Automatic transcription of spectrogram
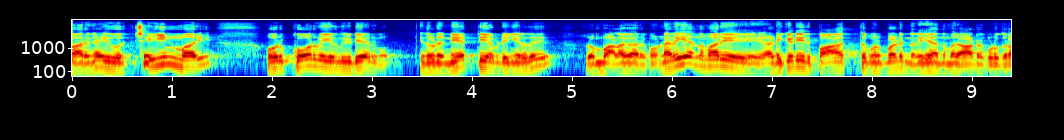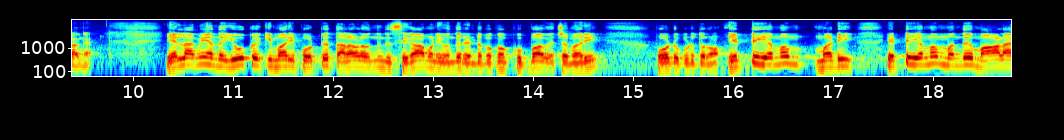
பாருங்கள் இது ஒரு செயின் மாதிரி ஒரு கோர்வை இருந்துக்கிட்டே இருக்கும். இதோட நேர்த்தி அப்படிங்கிறது ரொம்ப அழகாக இருக்கும். நிறைய இந்த மாதிரி அடிக்கடி இது பார்த்த பிற்பாடு நிறைய அந்த மாதிரி ஆர்டர் கொடுக்குறாங்க. எல்லாமே அந்த யூக்கைக்கு மாதிரி போட்டு தலைவில் வந்து இந்த சிகாமணி வந்து ரெண்டு பக்கம் குப்பா வச்ச மாதிரி போட்டு கொடுத்துரும் எட்டு எம்எம் மடி எட்டு எம்எம் வந்து மாலை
